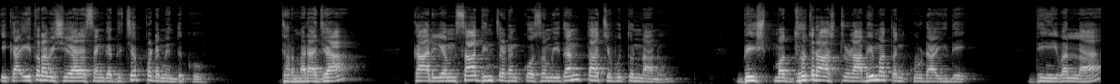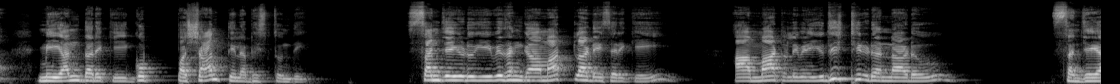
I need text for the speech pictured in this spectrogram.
ఇక ఇతర విషయాల సంగతి చెప్పడం ఎందుకు ధర్మరాజా! కార్యం సాధించడం కోసం ఇదంతా చెబుతున్నాను. భీష్మ ధృతరాష్ట్రుల అభిమతం కూడా ఇదే. దీనివల్ల మీ అందరికీ గొప్ప శాంతి లభిస్తుంది. సంజయుడు ఈ విధంగా మాట్లాడేసరికి ఆ మాటలు విని యుధిష్ఠిరుడు అన్నాడు సంజయ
